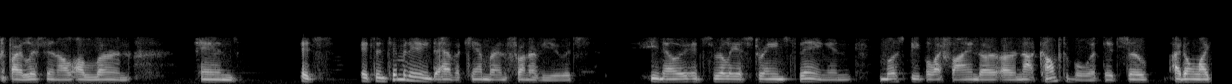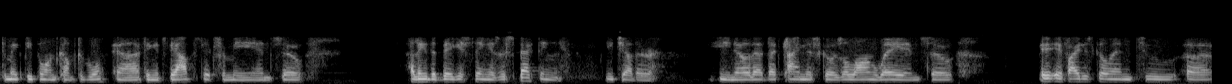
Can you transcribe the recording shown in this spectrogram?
if I listen, I'll, I'll learn. And it's, it's intimidating to have a camera in front of you. It's you know, it's really a strange thing, and most people I find are, are not comfortable with it. So I don't like to make people uncomfortable. Uh, I think it's the opposite for me, and so I think the biggest thing is respecting each other. You know that that kindness goes a long way, and so if I just go into uh,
